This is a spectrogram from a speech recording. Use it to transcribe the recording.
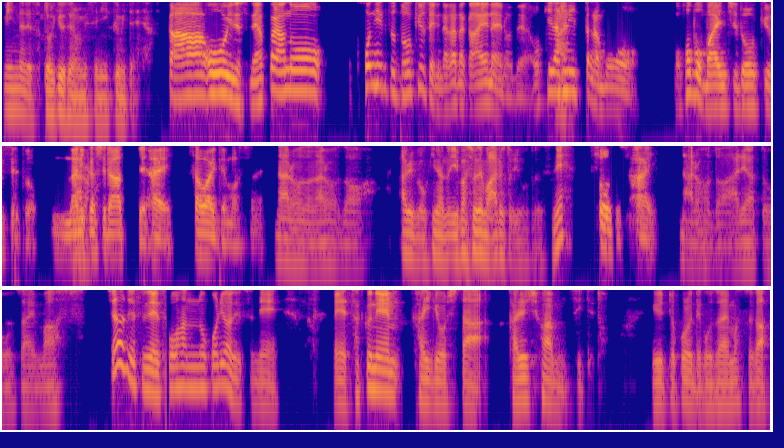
みんなで同級生のお店に行くみたいな。ああ、多いですね。やっぱりあの、ここにいると同級生になかなか会えないので、沖縄に行ったらもう、はい、ほぼ毎日同級生と何かしらあって、はい、騒いでますね。なるほど、なるほど。ある意味沖縄の居場所でもあるということですね。そうです。はい。なるほど。ありがとうございます。じゃあですね、後半の残りはですね、えー、昨年開業したカリッシュファームについてというところでございますが。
